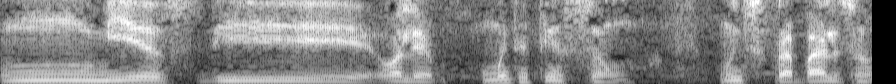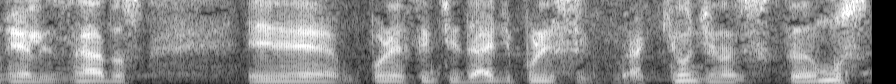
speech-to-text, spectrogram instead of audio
Um mês de, olha, muita atenção. Muitos trabalhos são realizados é, por essa entidade, por esse, aqui onde nós estamos.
